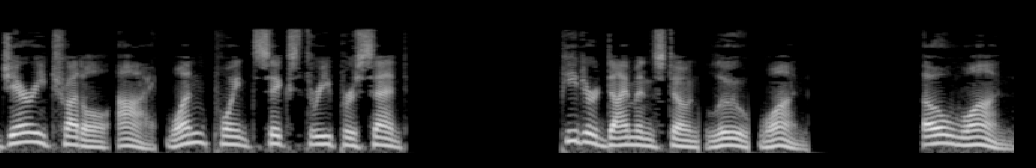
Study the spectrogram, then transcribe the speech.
Jerry Trudell I 1.63% Peter Diamondstone Lou 1.01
